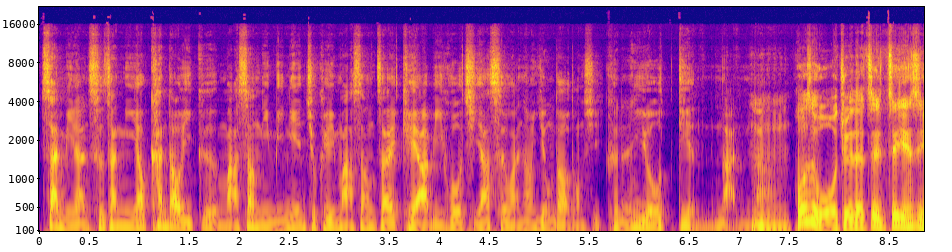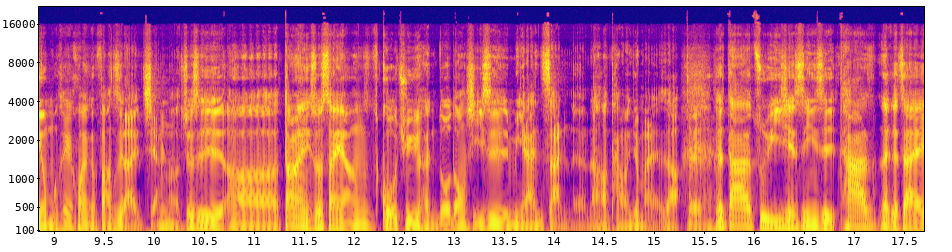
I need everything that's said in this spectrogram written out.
在米兰车展，你要看到一个马上你明年就可以马上在 KRV 或其他车款上用到的东西，可能有点难。嗯，或是我觉得这这件事情我们可以换个方式来讲啊，就是呃，当然你说三阳过去很多东西是米兰展的，然后台湾就买得到。对。可是大家注意一件事情是，他那个在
